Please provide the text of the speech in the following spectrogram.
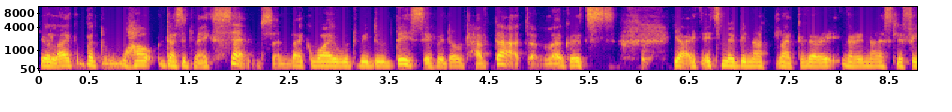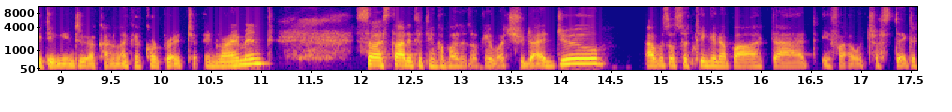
you're like but how does it make sense? And like why would we do this if we don't have that? And like it's yeah it, it's maybe not like very very nicely fitting into a kind of like a corporate environment. So i started to think about it. Okay what should i do i was also thinking about that if i would just take a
